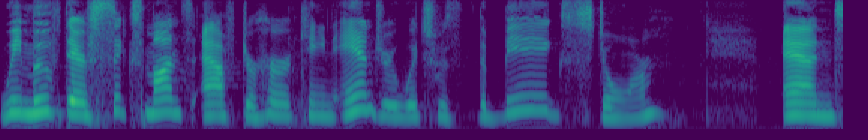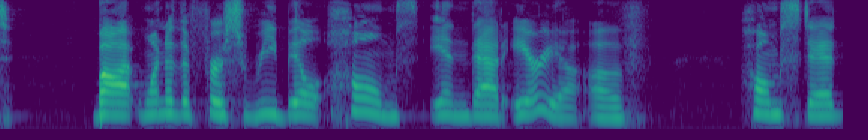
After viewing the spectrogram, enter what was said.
we moved there six months after Hurricane Andrew, which was the big storm, and bought one of the first rebuilt homes in that area of Homestead,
